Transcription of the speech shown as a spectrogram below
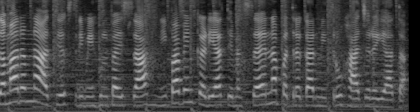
સમારંભના અધ્યક્ષ શ્રી મેહુલભાઈ શાહ, નીપાબેન કડિયા તેમજ શહેરના પત્રકાર મિત્રો હાજર રહ્યા હતા.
